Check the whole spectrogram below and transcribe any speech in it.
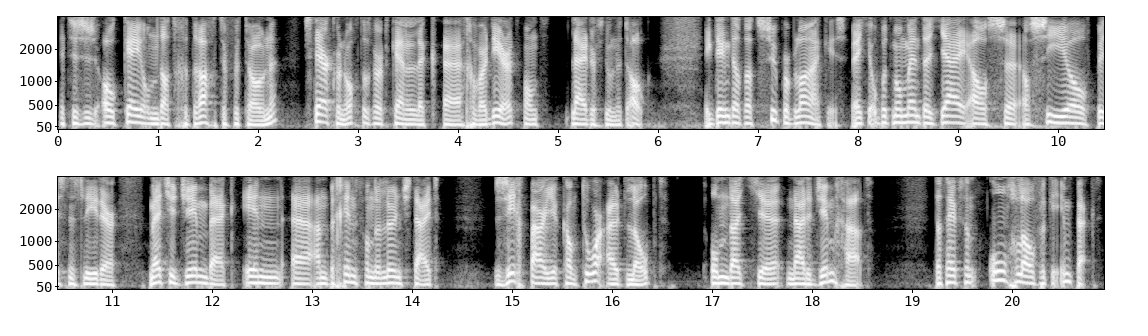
Het is dus oké om dat gedrag te vertonen. Sterker nog, dat wordt kennelijk uh, gewaardeerd, want leiders doen het ook. Ik denk dat dat super belangrijk is. Weet je, op het moment dat jij als, uh, als CEO of business leader met je gymbag in, uh, aan het begin van de lunchtijd zichtbaar je kantoor uitloopt, omdat je naar de gym gaat, dat heeft een ongelofelijke impact.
